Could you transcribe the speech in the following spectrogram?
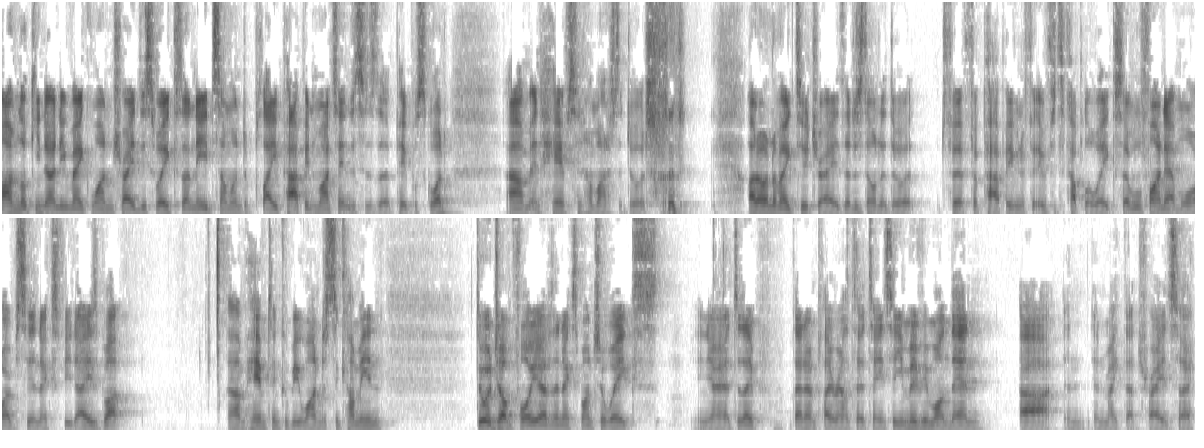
I'm looking to only make one trade this week because I need someone to play Pap in my team. This is the people squad. Um, and Hampton, I might have to do it. I don't want to make two trades. I just don't want to do it for, for Pap, even if, if it's a couple of weeks. So we'll find out more, obviously, the next few days. But um, Hampton could be one just to come in, do a job for you over the next bunch of weeks. You know, do they they don't play around 13, so you move him on then uh, and, and make that trade. So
